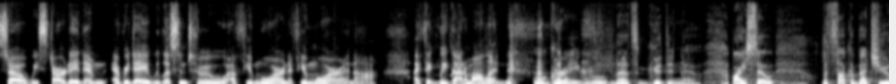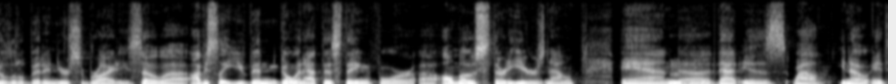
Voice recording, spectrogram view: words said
So we started, and every day we listened to a few more and a few more, and uh, I think we got them all in. Well, great. well, that's good to know. All right. So, let's talk about you a little bit and your sobriety. So, uh, obviously, you've been going at this thing for uh, almost 30 years now. And uh, that is, wow. You know, it.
